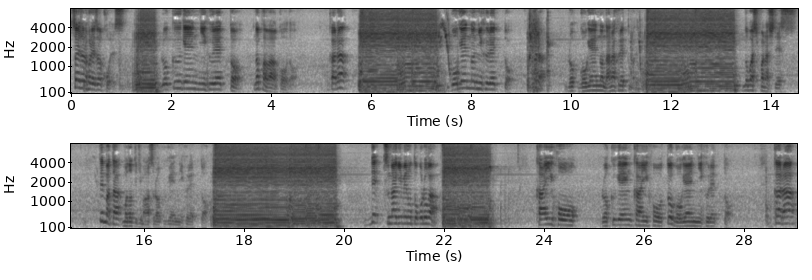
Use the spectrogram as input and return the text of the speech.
最初のフレーズはこうです。6弦2フレットのパワーコードから5弦の2フレットから5弦の7フレットまで伸ばしっぱなしです。でまた戻ってきます。6弦2フレット。でつなぎ目のところが開放。6弦開放と5弦2フレット。から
